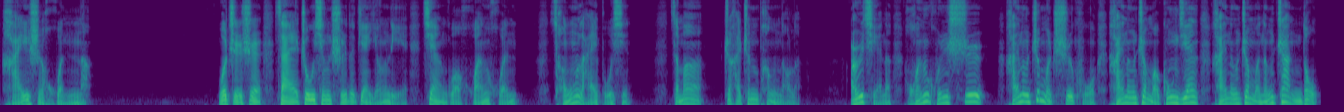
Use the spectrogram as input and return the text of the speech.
还是魂呢。我只是在周星驰的电影里见过还魂，从来不信。怎么，这还真碰到了，而且呢，还魂师还能这么吃苦，还能这么攻坚，还能这么能战斗，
